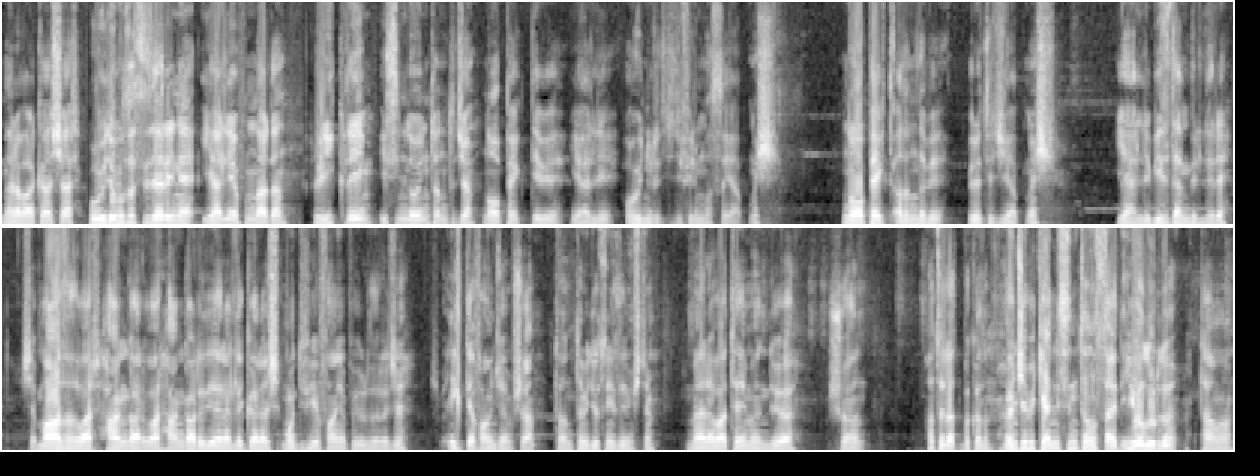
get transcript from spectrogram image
Merhaba arkadaşlar. Bu videomuzda sizlere yine yerli yapımlardan Reclaim isimli oyunu tanıtacağım. NoPact diye bir yerli oyun üretici firması yapmış. NoPact adında bir üretici yapmış. Yerli bizden birileri. İşte mağaza var, hangar var. Hangarda da herhalde garaj, modifiye falan yapıyoruz aracı. Şimdi ilk defa oynayacağım şu an. Tanıtım videosunu izlemiştim. Merhaba Teğmen diyor. Şu an hatırlat bakalım. Önce bir kendisini tanıtsaydı iyi olurdu. Tamam.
